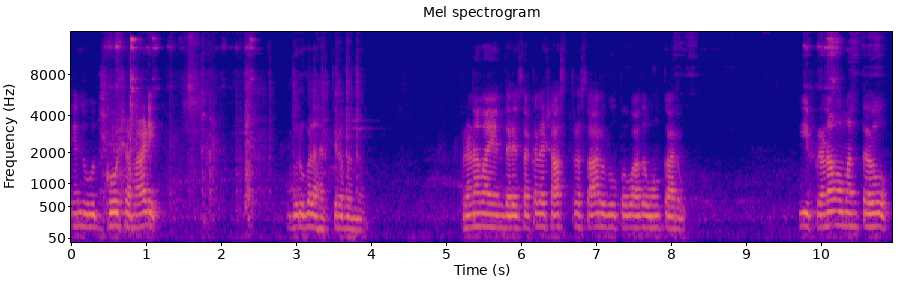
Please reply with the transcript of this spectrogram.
ಎಂದು ಉದ್ಘೋಷ ಮಾಡಿ ಗುರುಗಳ ಹತ್ತಿರ ಬಂದನು ಪ್ರಣವ ಎಂದರೆ ಸಕಲ ಶಾಸ್ತ್ರ ಸಾರರೂಪವಾದ ಓಂಕಾರವು. ಈ ಪ್ರಣವ ಮಂತ್ರವು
